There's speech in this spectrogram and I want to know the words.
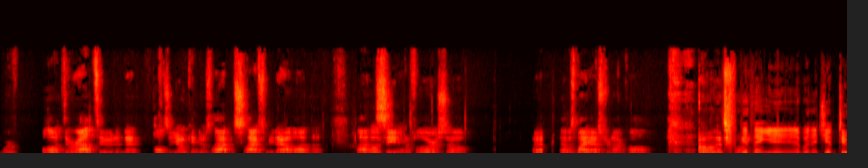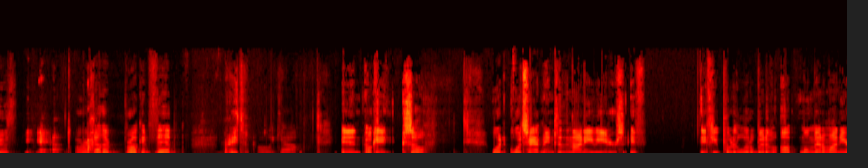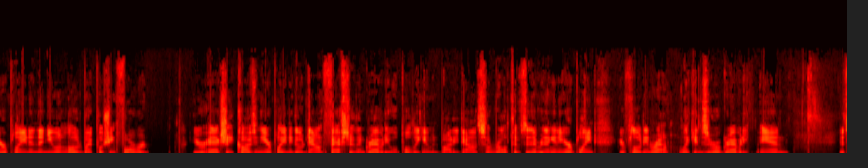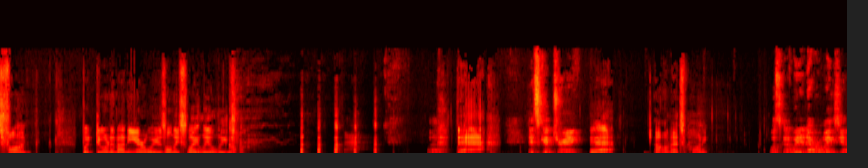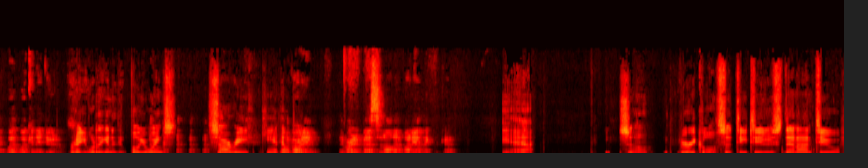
we're blowing through her altitude, and then pulls a yoke into his lap and slaps me down on the on the Oh, seat shit. and the floor. So uh, that was my astronaut qual. Oh, that's funny. Good thing you didn't end up with a chipped tooth Yeah. or another broken fib. Right. Holy cow! And okay, so what what's happening to the nine aviators if if you put a little bit of up momentum on the airplane and then you unload by pushing forward, you're actually causing the airplane to go down faster than gravity will pull the human body down. So relative to everything in the airplane, you're floating around like in zero gravity and it's fun. But doing it on the airway is only slightly illegal. ah, It's good training. yeah. Oh, that's funny. What's good? We didn't have our wings yet. What, what can they do to us? Ray, what are they going to do? Pull your wings? Sorry, can't help They've you. already, they've already invested all that money. I think we're good. Yeah. So very cool. So T twos, then on to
